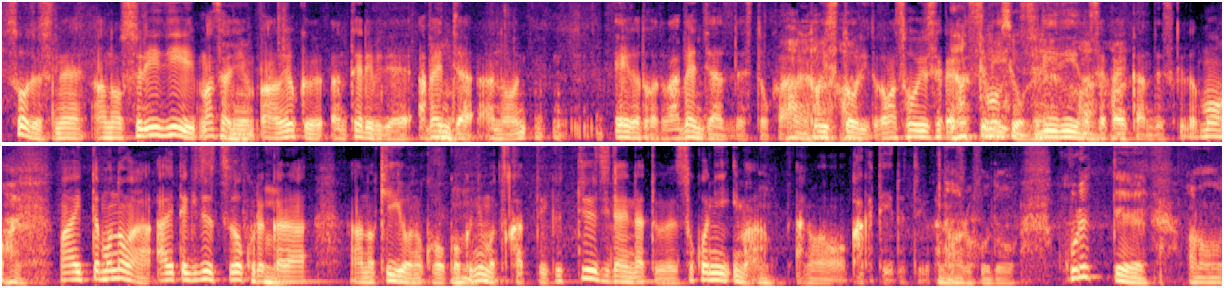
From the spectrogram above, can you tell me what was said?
そうですね。あの 3D まさに、あのよくテレビでアベンジャー、あの映画とかでもアベンジャーズですとか、トイ・ストーリーとか、まあ、そういう世界の 3D の世界観ですけども、まあああいったものがああいった技術をこれから、あの企業の広告にも使っていくっていう時代になってくるのでそこに今、あのかけているというなるほど。これってあの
